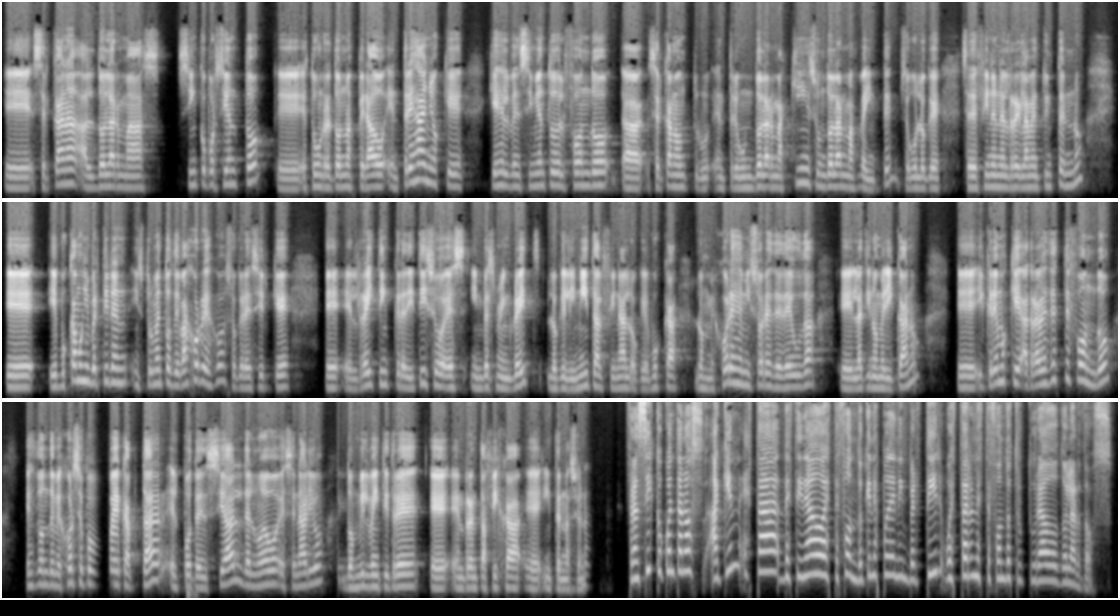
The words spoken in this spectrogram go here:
eh, cercana al dólar más 5%. Eh, esto es un retorno esperado en tres años, que, es el vencimiento del fondo ah, cercano entre un dólar más 15 y un dólar más 20, según lo que se define en el reglamento interno. y buscamos invertir en instrumentos de bajo riesgo, eso quiere decir que eh, el rating crediticio es investment grade, lo que limita al final o que busca los mejores emisores de deuda eh, latinoamericano. Eh, y creemos que a través de este fondo es donde mejor se puede captar el potencial del nuevo escenario 2023 en renta fija internacional. Francisco, cuéntanos, ¿a quién está destinado este fondo? ¿Quiénes pueden invertir o estar en este fondo estructurado dólar 2?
